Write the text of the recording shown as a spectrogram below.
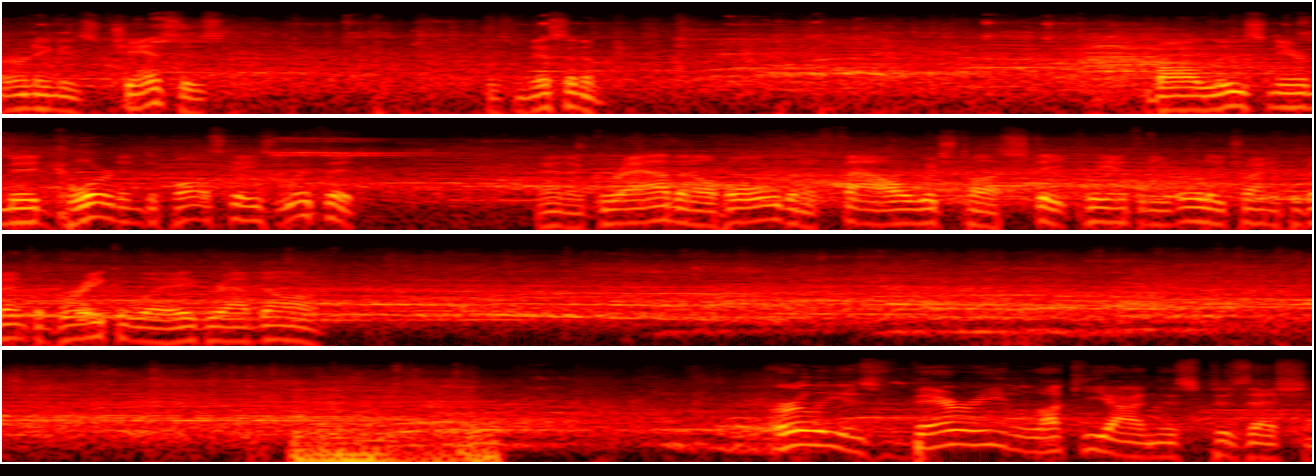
earning his chances. Just missing him. Ball loose near midcourt, and DePaul stays with it. And a grab and a hold and a foul. Wichita State. Cleanthony Early trying to prevent the breakaway. Grabbed on. Early is very lucky on this possession.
